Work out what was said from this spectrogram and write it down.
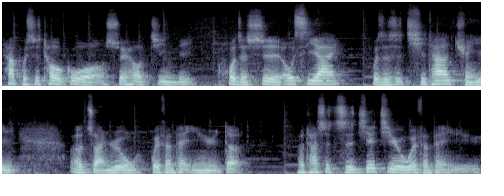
它不是透过税后净利，或者是 OCI，或者是其他权益而转入未分配盈余的，而它是直接计入未分配盈余。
